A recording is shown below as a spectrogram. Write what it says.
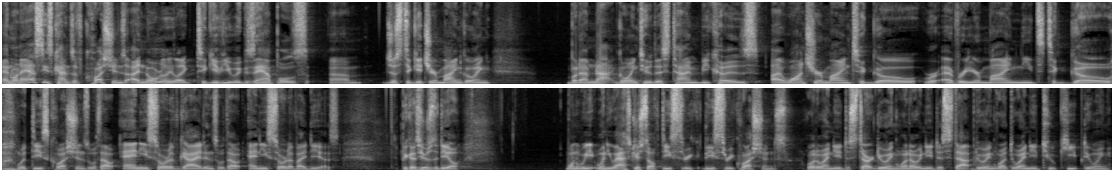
And when I ask these kinds of questions, I normally like to give you examples um, just to get your mind going, but I'm not going to this time because I want your mind to go wherever your mind needs to go with these questions without any sort of guidance, without any sort of ideas. Because here's the deal. When, we, when you ask yourself these three, these three questions, what do I need to start doing? What do I need to stop doing? What do I need to keep doing?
